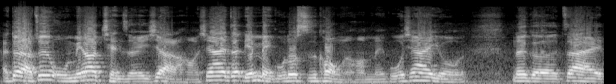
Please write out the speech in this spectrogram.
哎，对了，所以我们要谴责一下了哈，现在在连美国都失控了哈，美国现在有那个在。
